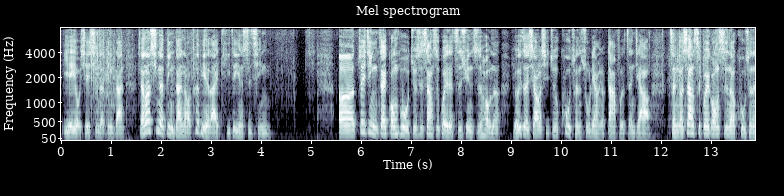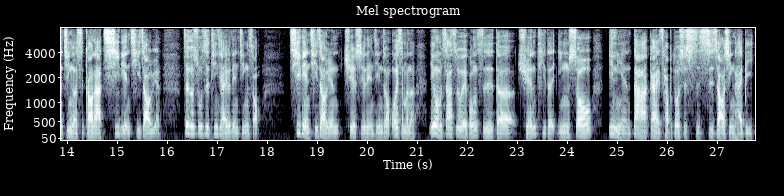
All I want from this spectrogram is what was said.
也有些新的订单。讲到新的订单哦，特别来提这件事情。呃，最近在公布就是上市柜的资讯之后呢，有一则消息就是库存数量有大幅的增加哦。整个上市柜公司呢，库存的金额是高达七点七兆元，这个数字听起来有点惊悚。七点七兆元确实有点惊重，为什么呢？因为我们上市会公司的全体的营收一年大概差不多是十四兆新台币，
